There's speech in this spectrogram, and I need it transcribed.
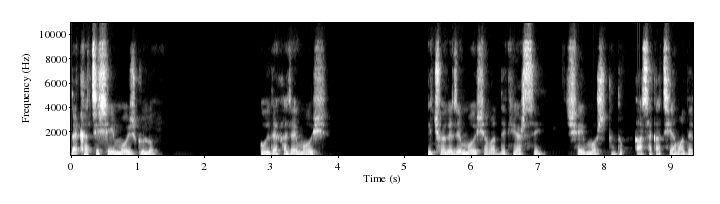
দেখাচ্ছি সেই মহিষগুলো। ওই দেখা যায় মহিষ। কিছু আগে যে মহিষ আমরা দেখে আসছি, সেই মহিষ কিন্তু কাছাকাছি আমাদের।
